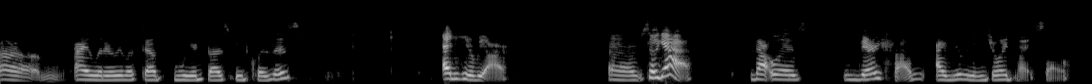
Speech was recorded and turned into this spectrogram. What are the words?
um, I literally looked up weird BuzzFeed quizzes, and here we are. Um, so yeah, that was very fun. I really enjoyed myself.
